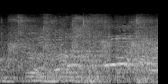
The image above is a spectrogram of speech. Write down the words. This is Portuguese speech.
Nossa,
